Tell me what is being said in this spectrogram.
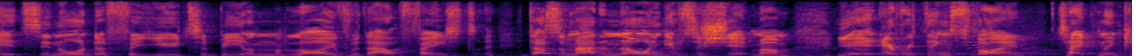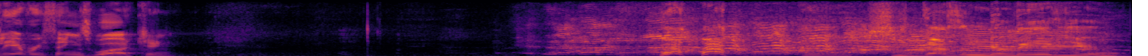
it's in order for you to be on the live without face. It doesn't matter. No one gives a shit, Mum. You, everything's fine. Technically, everything's working. She doesn't believe you.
